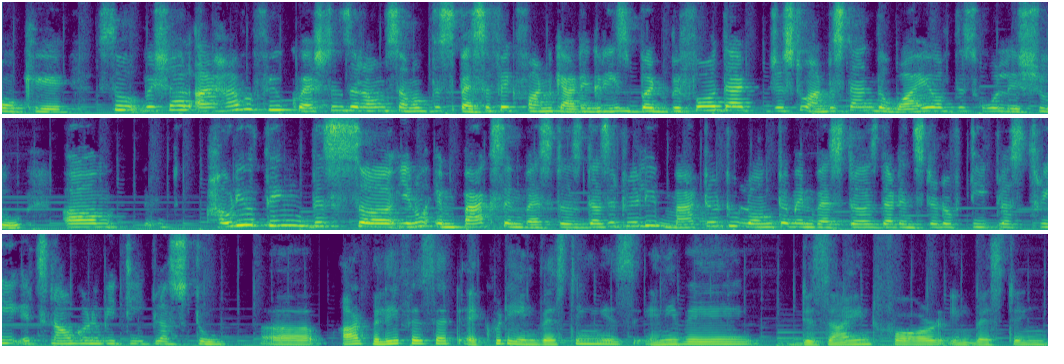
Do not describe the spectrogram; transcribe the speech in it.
Okay. So, Vishal, I have a few questions around some of the specific fund categories. But before that, just to understand the why of this whole issue, um, how do you think this, uh, you know, impacts investors? Does it really matter to long-term investors that instead of T plus three, it's now going to be T plus two? Uh, our belief is that equity investing is anyway designed for investing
